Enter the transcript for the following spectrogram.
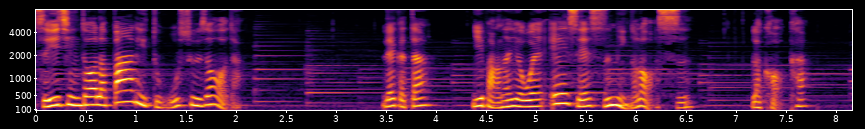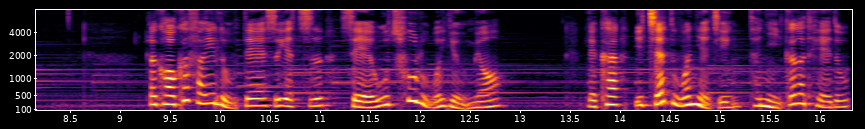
使伊进到了巴黎图画算术学堂。辣搿搭，伊碰着一位爱才如命的老师勒考克。勒考克发现鲁丹是一只才华初露的幼苗，立刻以极大的热情和严格的态度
